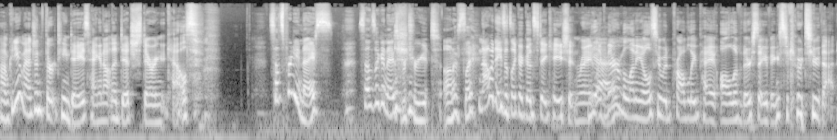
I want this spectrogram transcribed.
Um, can you imagine 13 days hanging out in a ditch staring at cows? Sounds pretty nice. Sounds like a nice retreat, honestly. Nowadays, it's like a good staycation, right? Yeah. Like, there are millennials who would probably pay all of their savings to go do that.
